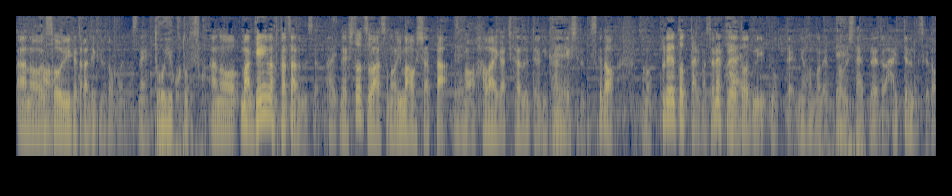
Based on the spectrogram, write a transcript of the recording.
あの、はあ。そういう言い方ができると思いますね。どういうことですか？あのまあ、原因は2つあるんですよ、はい。で1つはその今おっしゃったええ。そのハワイが近づいてるに関係してるんですけど、そのプレートってありますよね、プレートに乗って日本の列島の下にプレートが入ってるんですけど、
